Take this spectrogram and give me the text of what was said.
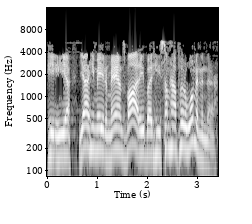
he, he uh, yeah, he made a man's body, but he somehow put a woman in there.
